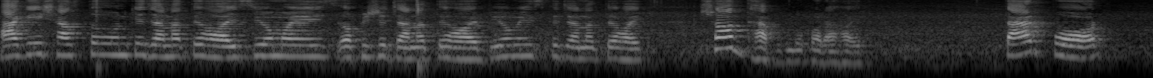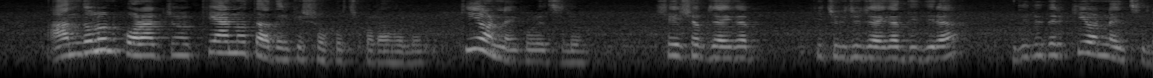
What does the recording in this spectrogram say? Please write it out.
আগেই স্বাস্থ্যভবনকে জানাতে হয়, সিওমএইচ অফিসে জানাতে হয় বিওমএইচকে জানাতে হয়, সব ধাপগুলো করা হয়। তারপর আন্দোলন করার জন্য কেন তাদেরকে সহজ করা হলো? কি অন্যায় করেছিল? সেই সব জায়গার কিছু কিছু জায়গার দিদিরা, দিদিদের কি অন্যায় ছিল?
